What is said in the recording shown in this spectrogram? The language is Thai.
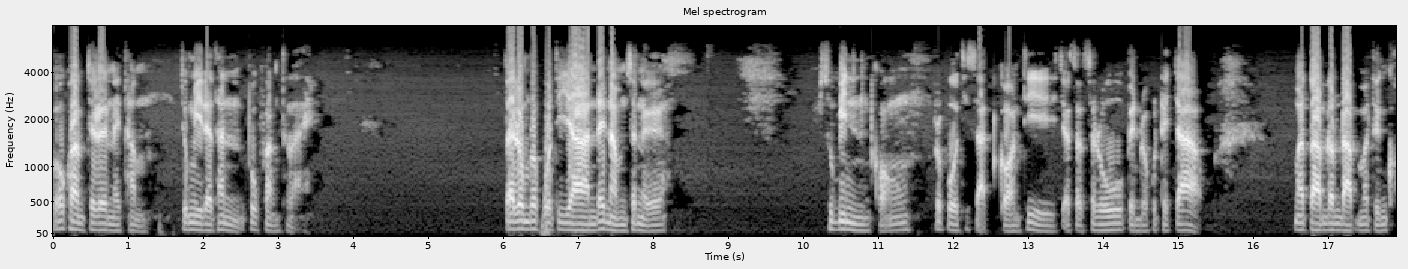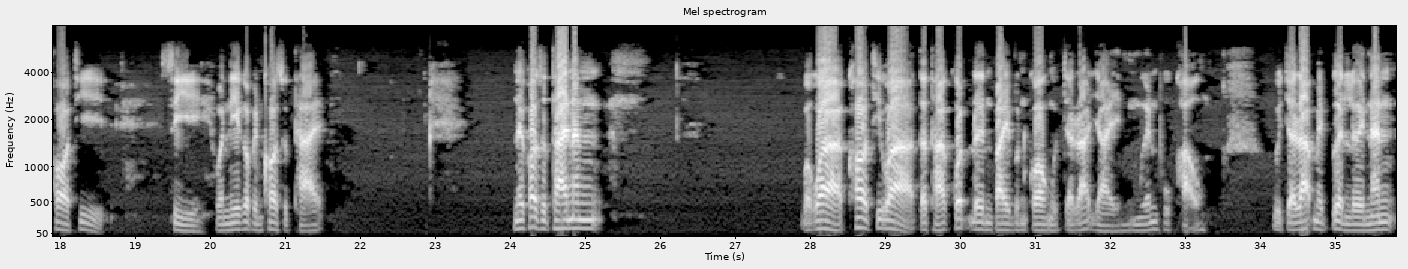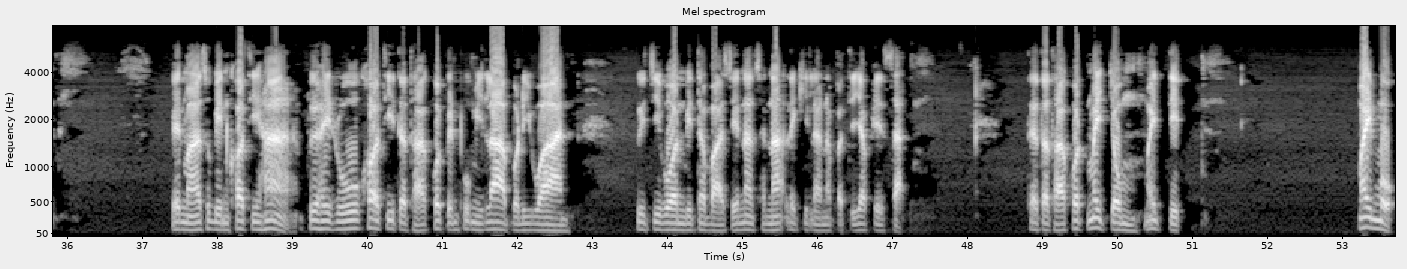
ขอความเจริญในธรรมจงมีแด่ท่านผู้ฟังทั้งหลาย แต่ลมพระโพธิญาณได้นำเสนอ สุบินของพระโพธิสัตว์ก่อนที่จะสัสรู้เป็นพระพุทธเจ้า มาตามลำดับมาถึงข้อที่สี่วันนี้ก็เป็นข้อสุดท้าย ในข้อสุดท้ายนั้น บอกว่าข้อที่ว่าตถาคตเดินไปบนกองอุจจาระใหญ่เหมือนภูเขา อุจจาระไม่เปื้อนเลยนั้น เป็นมหาสุบินข้อที่ห้าเพื่อให้รู้ข้อที่ตถาคตเป็นผู้มีลาบบริวาร คือจีวรบิณฑบาตเสนาสนะ และกิลานปัจจยเพศัตแต่ตถาคตไม่จมไม่ติด ไม่หมก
